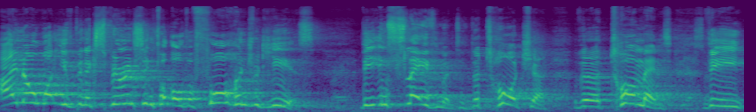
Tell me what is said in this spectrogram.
I know what you've been experiencing for over 400 years the enslavement, the torture, the torment, the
